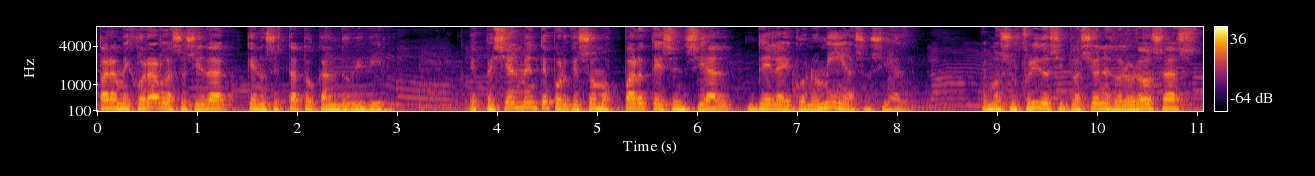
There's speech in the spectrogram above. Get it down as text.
para mejorar la sociedad que nos está tocando vivir, especialmente porque somos parte esencial de la economía social. Hemos sufrido situaciones dolorosas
